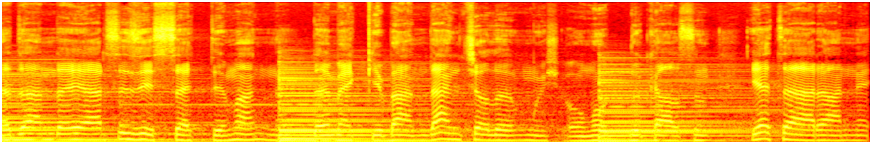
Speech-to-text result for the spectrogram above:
Neden değersiz hissettim anne? Demek ki benden çalınmış O mutlu kalsın. Yeter anne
